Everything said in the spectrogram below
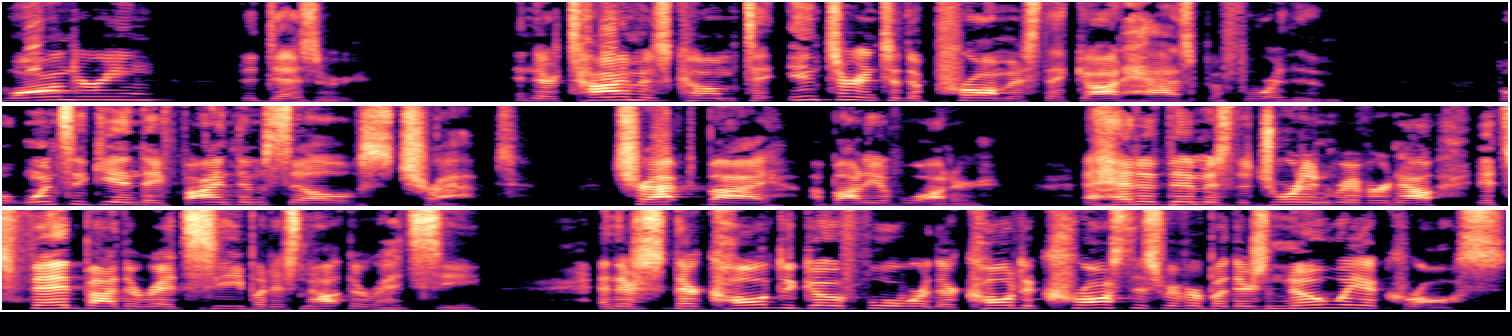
wandering the desert. And their time has come to enter into the promise that God has before them. But once again, they find themselves trapped, trapped by a body of water. Ahead of them is the Jordan River. Now, it's fed by the Red Sea, but it's not the Red Sea and they're, they're called to go forward. They're called to cross this river, but there's no way across.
